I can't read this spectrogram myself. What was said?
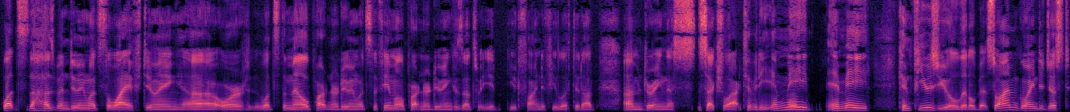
what's the husband doing, what's the wife doing, uh, or what's the male partner doing, what's the female partner doing, because that's what you'd you'd find if you looked it up um, during this sexual activity. It may it may confuse you a little bit. So I'm going to just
